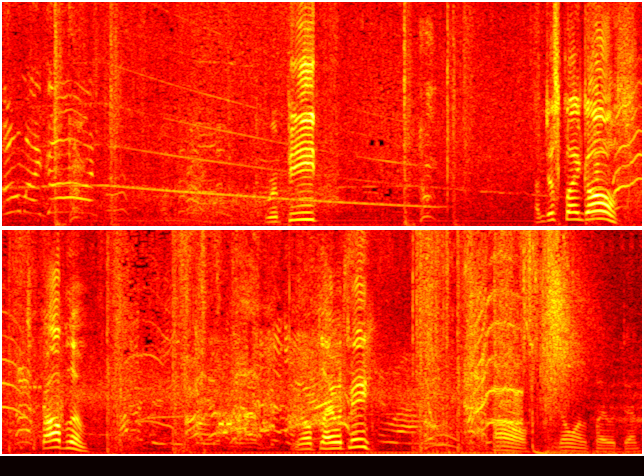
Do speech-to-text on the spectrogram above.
Oh my god! Repeat. I'm just playing golf. What's the problem? You wanna play with me? Oh, you don't wanna play with them.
